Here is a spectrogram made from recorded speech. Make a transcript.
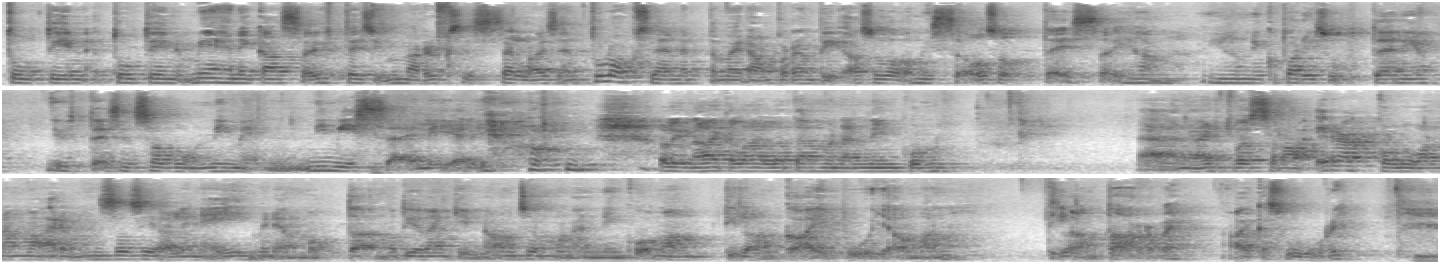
tultiin, tultiin mieheni kanssa yhteisymmärryksessä sellaiseen tulokseen, että meidän on parempi asua omissa osoitteissa ihan, ihan niin kuin parisuhteen ja yhteisen sovun nime, nimissä. Eli, eli olin, olin aika lailla tämmöinen niin kuin, ää, no en voi sanoa eräkkoluonne, mä olen sosiaalinen ihminen, mutta, mutta jotenkin on semmoinen niin kuin oman tilan kaipuu ja oman tilan tarve aika suuri hmm.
